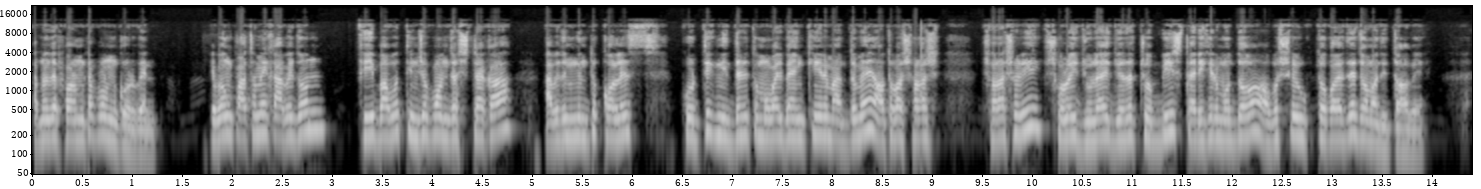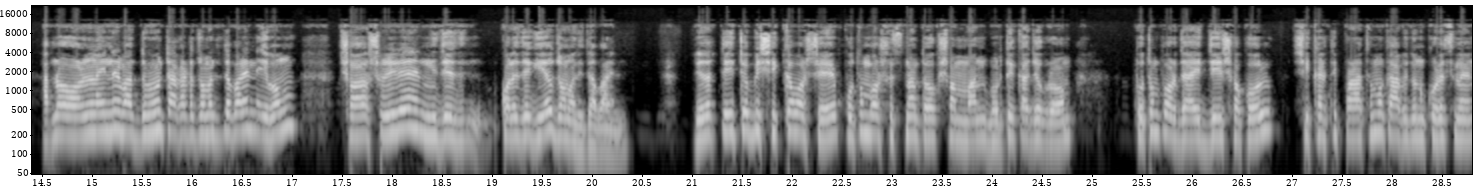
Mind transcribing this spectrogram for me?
আপনাদের ফর্মটা পূরণ করবেন। এবং প্রাথমিক আবেদন ফি বাবদ তিনশো পঞ্চাশ টাকা। আবেদন কিন্তু কলেজ কর্তৃক নির্ধারিত মোবাইল ব্যাংকিং এর মাধ্যমে অথবা সরাস- সরাসরি ষোলোই জুলাই দু হাজার চব্বিশ তারিখের মধ্যে অবশ্যই উক্ত কলেজে জমা দিতে হবে। আপনার অনলাইনের মাধ্যমেও টাকাটা জমা দিতে পারেন এবং সরাসরি নিজে কলেজে গিয়েও জমা দিতে পারেন। দুই হাজার তেইশ চব্বিশ শিক্ষাবর্ষে প্রথম বর্ষ স্নাতক সম্মান ভর্তি কার্যক্রম প্রথম পর্যায়ে যে সকল শিক্ষার্থী প্রাথমিক আবেদন করেছিলেন,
